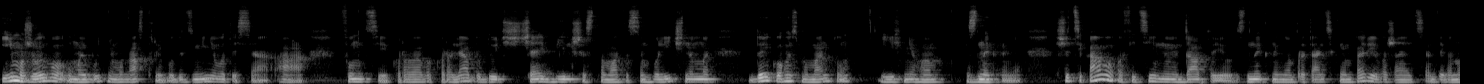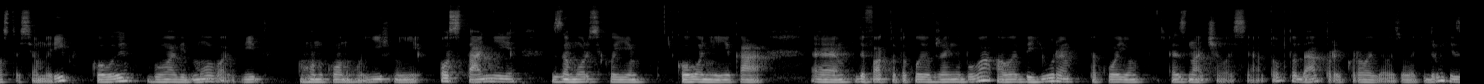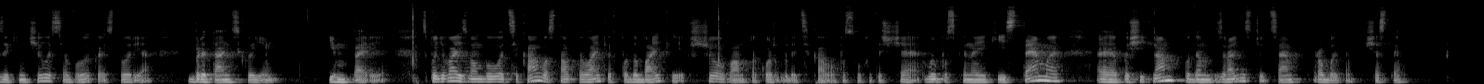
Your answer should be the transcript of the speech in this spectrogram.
І, можливо, у майбутньому настрої будуть змінюватися, а функції королеви короля будуть ще більше ставати символічними до якогось моменту їхнього зникнення. Що цікаво, офіційною датою зникнення Британської імперії вважається 97 рік, коли була відмова від Гонконгу, їхньої останньої заморської колонії, яка е, де-факто такою вже й не була, але де Юре такою значилася. Тобто, да, при королеві Елизаветі II закінчилася велика історія британської імперії. Сподіваюсь, вам було цікаво. Ставте лайки, вподобайки. Якщо вам також буде цікаво послухати ще випуски на якісь теми, е, пишіть нам, будемо з радістю це робити. Щасти!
